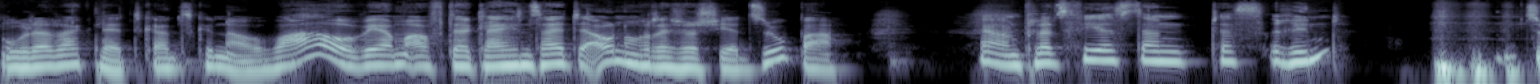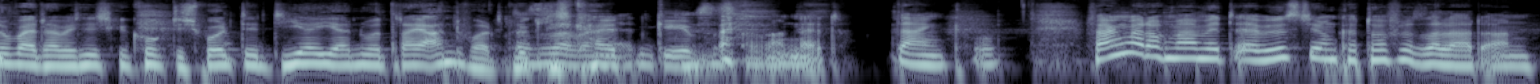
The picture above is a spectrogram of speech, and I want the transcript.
Oder Raclette, ganz genau. Wow, wir haben auf der gleichen Seite auch noch recherchiert. Super. Ja, und Platz vier ist dann das Rind. Soweit habe ich nicht geguckt. Ich wollte dir ja nur drei Antwortmöglichkeiten geben. Das ist aber nett. Danke. Fangen wir doch mal mit äh, Würstchen und Kartoffelsalat an.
